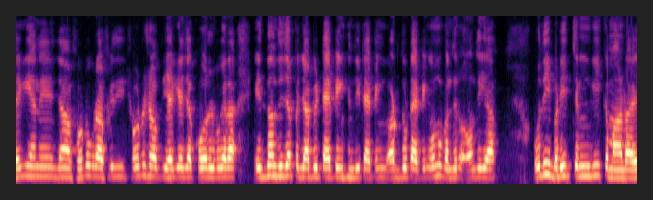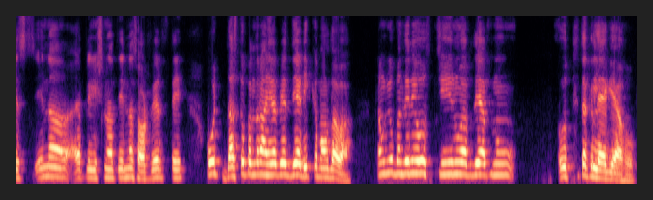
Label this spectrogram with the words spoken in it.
ਹੈਗੀਆਂ ਨੇ, ਜਾਂ ਫੋਟੋਗ੍ਰਾਫੀ ਦੀ ਫੋਟੋਸ਼ਾਪ ਦੀ ਹੈਗੀ ਆ, ਜਾਂ ਕੋਰਲ ਵਗੈਰਾ ਇਦਾਂ ਦੀ ਜਾਂ Punjabi typing Hindi typing Urdu typing ਉਹਨੂੰ ਬੰਦੇ ਨੂੰ ਆਉਂਦੀ ਆ। ਉਹਦੀ ਬੜੀ ਚੰਗੀ ਕਮਾਂਡ ਆ ਇਸ, ਇਹਨਾਂ ਐਪਲੀਕੇਸ਼ਨਾਂ ਤੇ, ਇਹਨਾਂ ਸੌਫਟਵੇਅਰਸ ਤੇ। ਉਹ 10 ਤੋਂ 15000 ਰੁਪਏ ਦਿਹਾੜੀ ਕਮਾਉਂਦਾ ਵਾ, ਕਿਉਂਕਿ ਉਹ ਬੰਦੇ ਨੇ ਉਸ ਚੀਜ਼ ਨੂੰ ਆਪਦੇ ਆਪ ਨੂੰ ਉੱਥੇ ਤੱਕ ਲੈ ਗਿਆ ਉਹ।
